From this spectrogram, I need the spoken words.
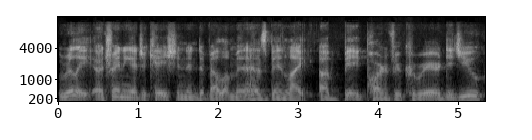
really, uh, training, education, and development has been like a big part of your career. Did you?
